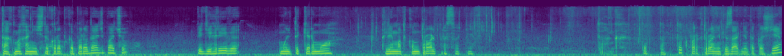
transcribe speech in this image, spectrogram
Так, механічна коробка передач бачу. Підігріви, мультикермо, клімат-контроль присутні. Так, так, так, так. Парктроніки задні також є.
